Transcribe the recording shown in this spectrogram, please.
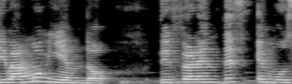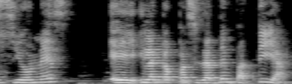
y va moviendo diferentes emociones eh, y la capacidad de empatía.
